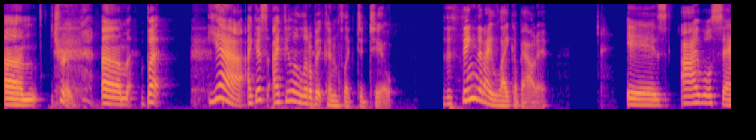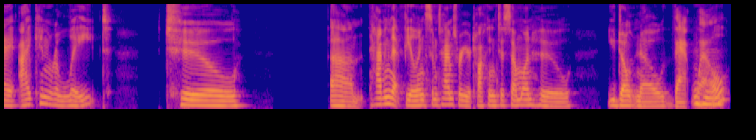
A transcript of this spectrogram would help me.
um, true. Um, but yeah, I guess I feel a little bit conflicted too. The thing that I like about it is I will say I can relate to um, having that feeling sometimes where you're talking to someone who you don't know that well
